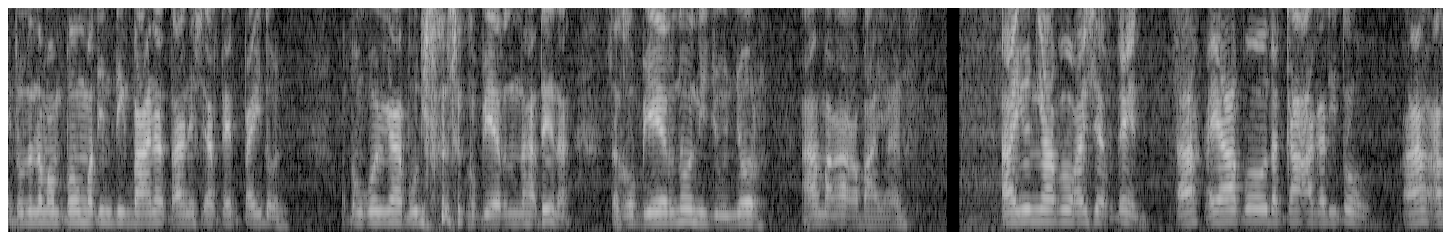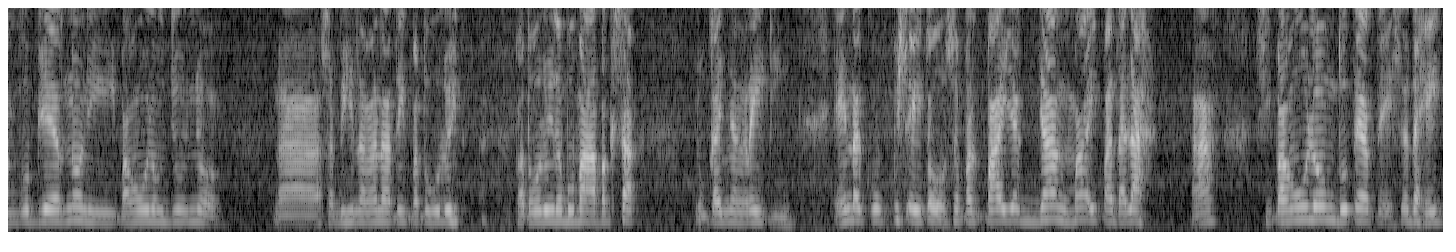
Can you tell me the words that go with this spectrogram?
Ito na naman po matinding banat ha, ni Sir Ted Paidon. Patungkol nga po dito sa gobyerno natin ha. Sa gobyerno ni Junior, ha, mga kabayan. Ayun nga po kay Sir Ted, ha, kaya po nagkakaganito ha, ang gobyerno ni Pangulong Junior na sabihin na nga natin patuloy, patuloy na bumabagsak yung kanyang rating. Eh nag-umpisa ito sa pagpayag niyang maipadala ha, si Pangulong Duterte sa dahig.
